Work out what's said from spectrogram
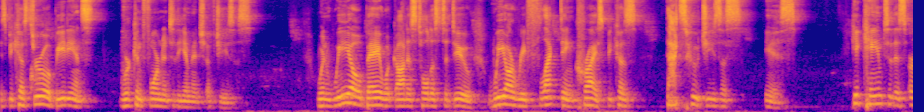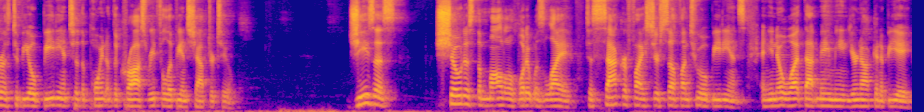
is because through obedience, we're conformed into the image of Jesus. When we obey what God has told us to do, we are reflecting Christ because that's who Jesus is. He came to this earth to be obedient to the point of the cross. Read Philippians chapter 2. Jesus showed us the model of what it was like to sacrifice yourself unto obedience. And you know what? That may mean you're not going to be a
